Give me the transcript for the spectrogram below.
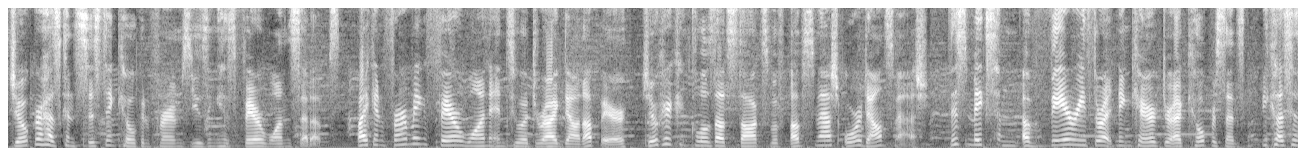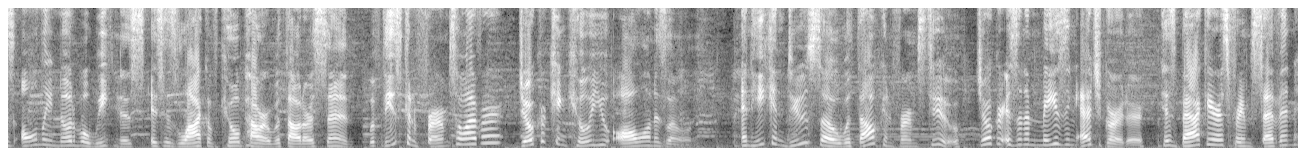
Joker has consistent kill confirms using his Fair 1 setups. By confirming Fair 1 into a drag down up air, Joker can close out stocks with up smash or down smash. This makes him a very threatening character at kill percents because his only notable weakness is his lack of kill power without Arsene. With these confirms, however, Joker can kill you all on his own. And he can do so without confirms too. Joker is an amazing edge guarder. His back air is frame 7,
